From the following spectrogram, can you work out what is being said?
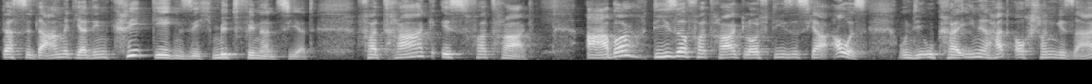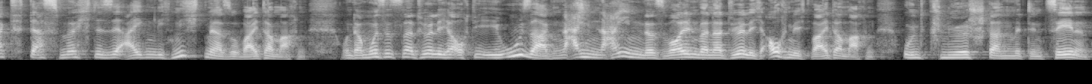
dass sie damit ja den Krieg gegen sich mitfinanziert. Vertrag ist Vertrag. Aber dieser Vertrag läuft dieses Jahr aus und die Ukraine hat auch schon gesagt, das möchte sie eigentlich nicht mehr so weitermachen. Und da muss jetzt natürlich auch die EU sagen, nein, nein, das wollen wir natürlich auch nicht weitermachen und knirscht dann mit den Zähnen.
